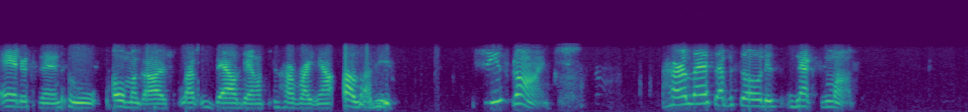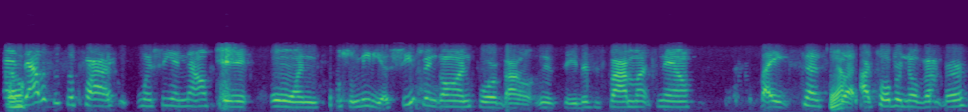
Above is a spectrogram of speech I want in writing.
Anderson, who, oh my gosh, let me bow down to her right now. I love you. She's gone. Her last episode is next month. And Oh. that was a surprise when she announced it on social media. She's been gone for about, let's see, this is five months now. Like since Yeah. what, October, November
